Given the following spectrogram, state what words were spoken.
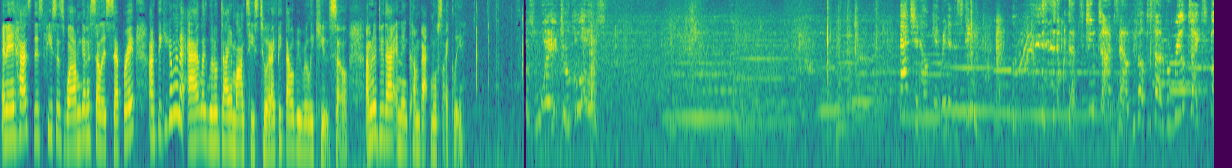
And it has this piece as well. I'm gonna sell it separate. I'm thinking i'm gonna add like little diamantes to it. I think that would be really cute. So i'm gonna do that and then come back most likely. It's way too close. That should help get rid of the sting. That's two times now. You've helped us out of a real tight spot.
